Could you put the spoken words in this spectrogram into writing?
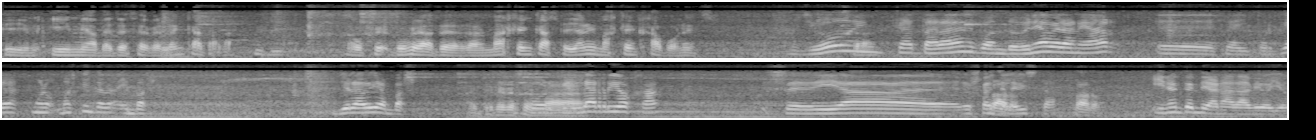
Y, y me apetece verla en catalán. Tú fíjate, más que en castellano y más que en japonés. Yo en catalán, cuando venía a veranear, eh, decía, ¿y por qué? la-?" Bueno, más que en catalán, en vaso. Yo la veía en vaso. Ahí tiene que ser Porque más... en La Rioja se veía el Euskal claro, Televista. claro. Y no entendía nada, digo yo.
